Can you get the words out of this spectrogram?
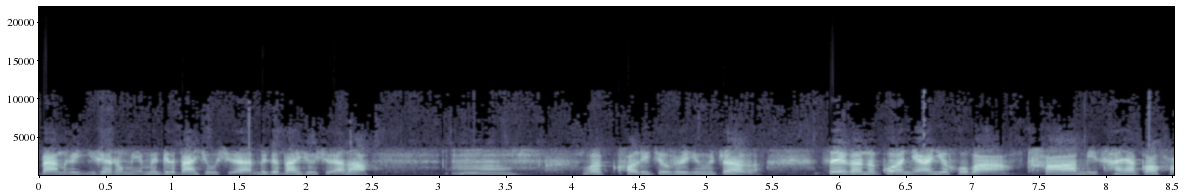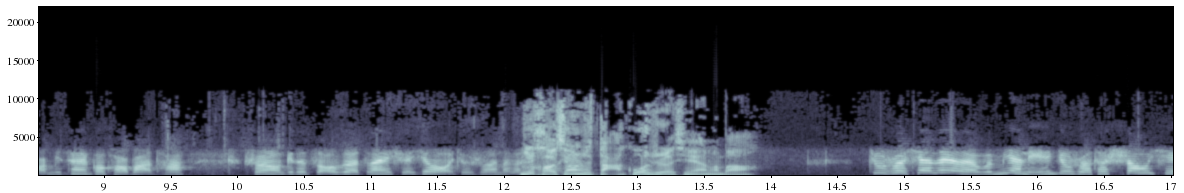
办那个医学证明，没给他办休学，没给他办休学呢。嗯，我考虑就是因为这个。再一个呢，过年以后吧，他没参加高考，没参加高考吧，他说让我给他找个专业学校，就是说那个。你好像是打过热线了吧？就是说现在呢，我面临就是说他伤心，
